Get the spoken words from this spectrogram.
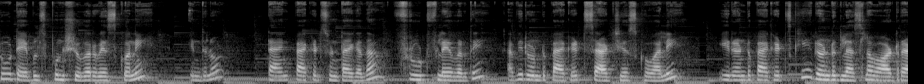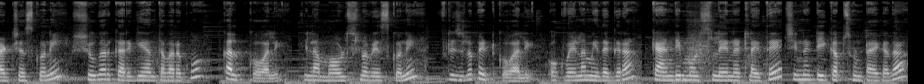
టూ టేబుల్ స్పూన్ షుగర్ వేసుకొని ఇందులో ట్యాంక్ ప్యాకెట్స్ ఉంటాయి కదా ఫ్రూట్ ఫ్లేవర్ది అవి రెండు ప్యాకెట్స్ యాడ్ చేసుకోవాలి. ఈ రెండు ప్యాకెట్స్కి రెండు గ్లాసుల వాటర్ యాడ్ చేసుకొని షుగర్ కరిగేంత వరకు కలుపుకోవాలి. ఇలా మౌల్డ్స్లో వేసుకొని ఫ్రిడ్జ్లో పెట్టుకోవాలి. ఒకవేళ మీ దగ్గర క్యాండీ మౌల్డ్స్ లేనట్లయితే చిన్న టీ కప్స్ ఉంటాయి కదా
